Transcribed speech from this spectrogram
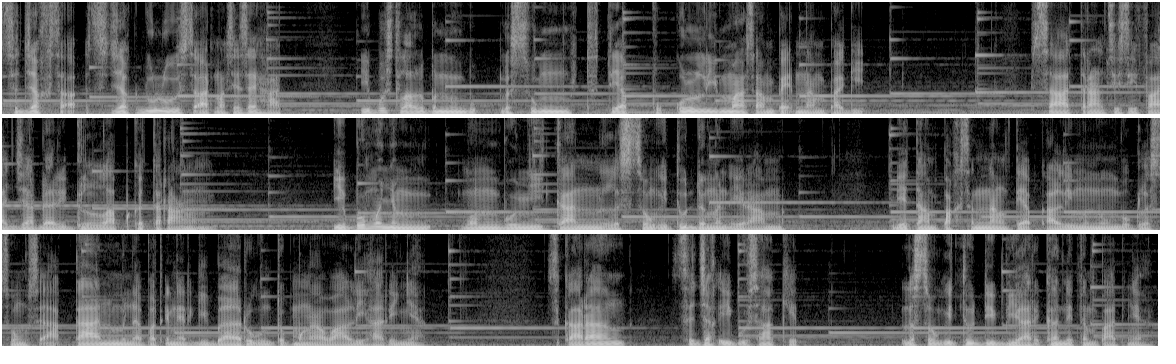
Sejak saat, sejak dulu saat masih sehat, ibu selalu menumbuk lesung setiap pukul 5 sampai 6 pagi. Saat transisi fajar dari gelap ke terang, ibu membunyikan lesung itu dengan irama dia tampak senang tiap kali menumbuk lesung seakan mendapat energi baru untuk mengawali harinya. Sekarang, sejak ibu sakit, lesung itu dibiarkan di tempatnya.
